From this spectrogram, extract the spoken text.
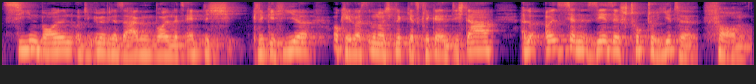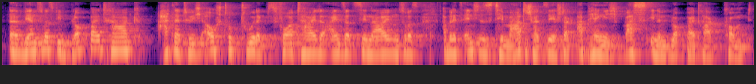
ziehen wollen und ihm immer wieder sagen wollen, letztendlich klicke hier, okay, du hast immer noch nicht geklickt, jetzt klicke endlich da. Also, aber es ist ja eine sehr, sehr strukturierte Form. Äh, während sowas wie ein Blogbeitrag hat natürlich auch Struktur, da gibt es Vorteile, Einsatzszenarien und sowas, aber letztendlich ist es thematisch halt sehr stark abhängig, was in einem Blogbeitrag kommt.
